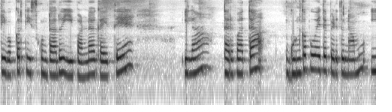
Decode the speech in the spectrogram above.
ప్రతి ఒక్కరు తీసుకుంటారు. ఈ పండగకైతే ఇలా తర్వాత గుంక పువ్వు అయితే పెడుతున్నాము. ఈ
